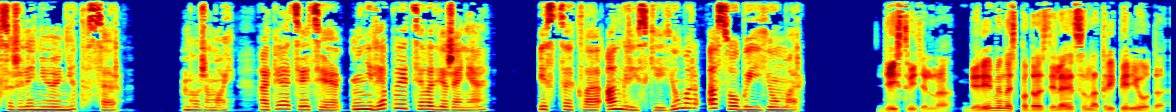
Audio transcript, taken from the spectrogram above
«К сожалению, нет, сэр». «Боже мой, опять эти нелепые телодвижения». Из цикла «Английский юмор. Особый юмор». Действительно, беременность подразделяется на три периода.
